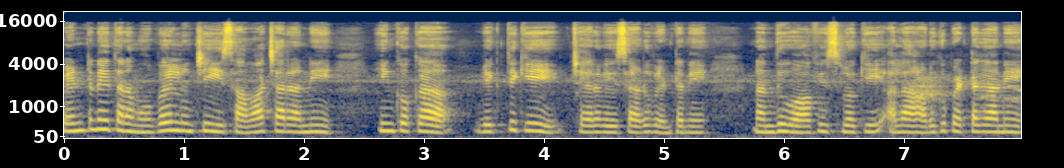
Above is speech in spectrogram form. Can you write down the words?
వెంటనే తన మొబైల్ నుంచి ఈ సమాచారాన్ని ఇంకొక వ్యక్తికి చేరవేశాడు వెంటనే. నందు ఆఫీస్లోకి అలా అడుగు పెట్టగానే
